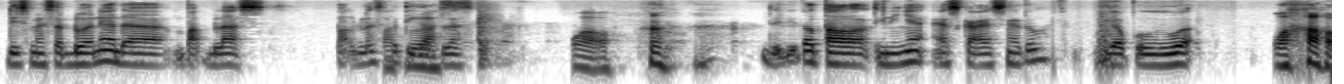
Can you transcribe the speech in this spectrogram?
di semester 2 ini ada 14 14 atau 13 wow. Jadi total ininya SKS-nya tuh 32 wow.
